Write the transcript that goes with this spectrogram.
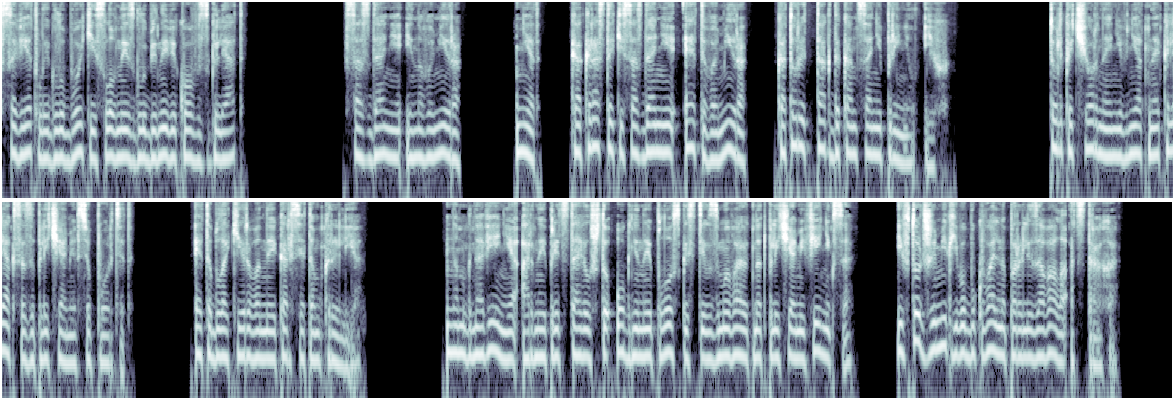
светлый, глубокий, словно из глубины веков взгляд. Создание иного мира. Нет, как раз-таки создание этого мира, который так до конца не принял их. Только черная невнятная клякса за плечами все портит. Это блокированные корсетом крылья. На мгновение Арней представил, что огненные плоскости взмывают над плечами Феникса, и в тот же миг его буквально парализовало от страха.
